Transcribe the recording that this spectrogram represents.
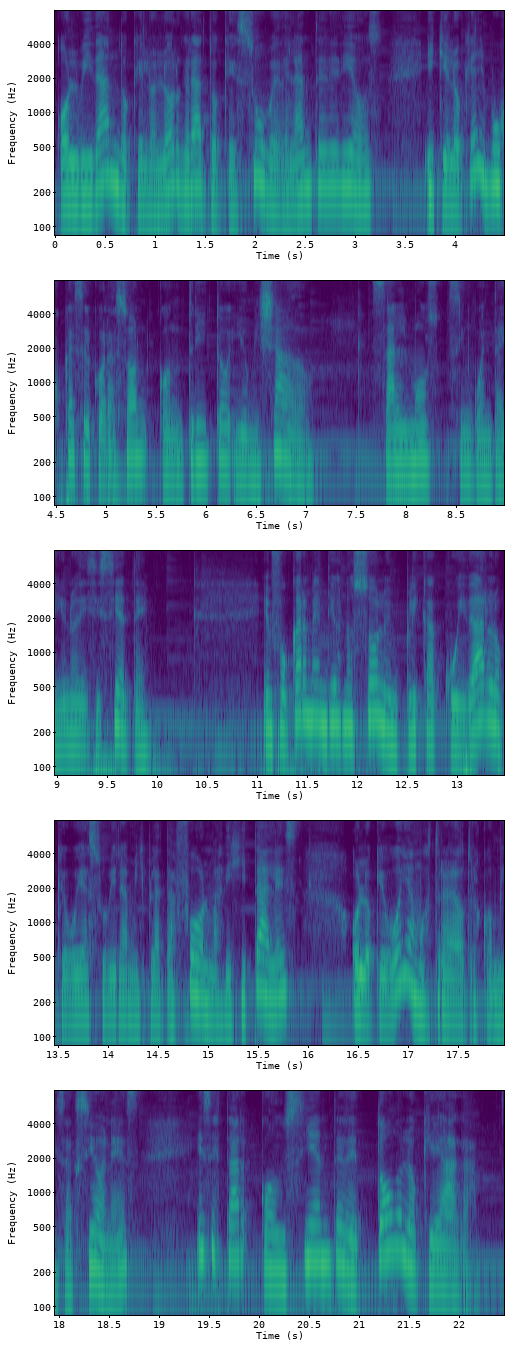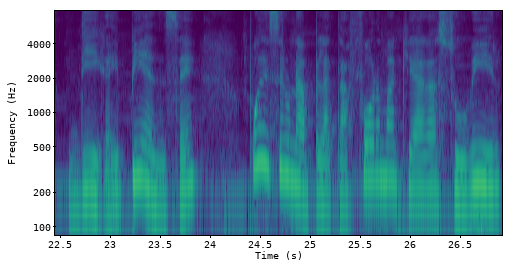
olvidando que el olor grato que sube delante de Dios y que lo que Él busca es el corazón contrito y humillado. Salmos 51, 17. Enfocarme en Dios no solo implica cuidar lo que voy a subir a mis plataformas digitales o lo que voy a mostrar a otros con mis acciones, es estar consciente de todo lo que haga, diga y piense puede ser una plataforma que haga subir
